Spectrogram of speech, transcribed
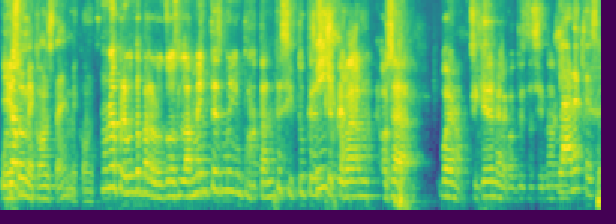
Y Una- eso me consta, ¿eh? Me consta. Una pregunta para los dos. La mente es muy importante si tú crees que te Híjole. van, o sea, bueno, si quieres me la contestas, si no, no. Claro que sí.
